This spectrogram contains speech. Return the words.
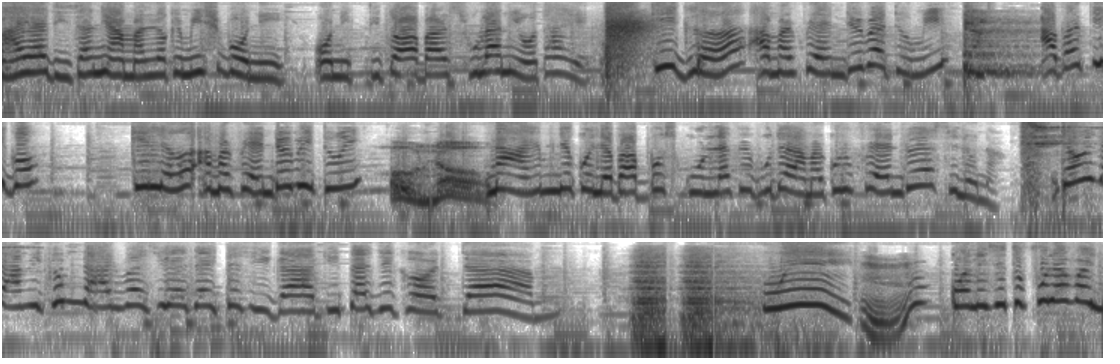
মায়া রিজানি আমার লগে মিশবো নি। অনিকটি তো আবার সুলানিও থাকে। কি গো? আমার ফ্রেন্ড বা তুমি? আবার কি গো? কি লো আমার ফ্রেন্ড হবি তুই? না এমনি কইলে ভাববো স্কুল লাইফে বোধহয় আমার কোনো ফ্রেন্ডই আসছিল না। তোর আমি খুব নার্ভাস হয়ে যাইতেছি গা কিতা যে করতাম। ওয়ে কলেজে তো পোলাপাইন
